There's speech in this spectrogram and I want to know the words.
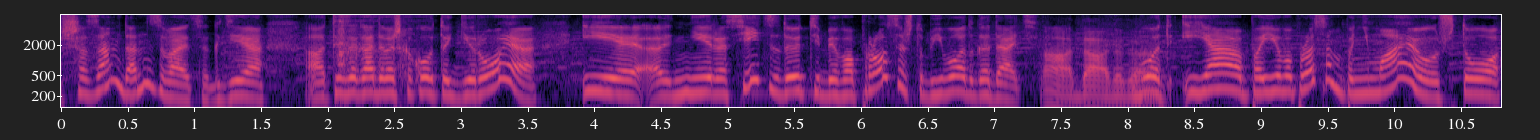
Шазам, да, называется, где а, ты загадываешь какого-то героя, и э, нейросеть задает тебе вопросы, чтобы его отгадать. А, да, да, да. Вот, и я по ее вопросам понимаю, что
